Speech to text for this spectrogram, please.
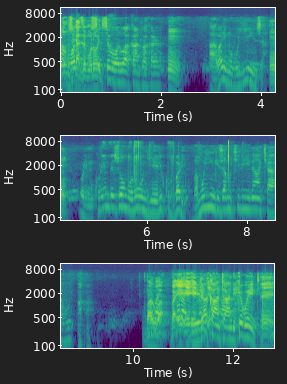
omukazi mulungi. so waliwo akantu akalala Mm, abali mu buyinza mm. buli mukulembeze omulungi eri ku bbali bamuyingiza mu kibiina kyabwe. E- e- e- era kantandike bwe nti Eh.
